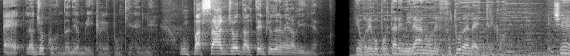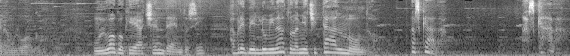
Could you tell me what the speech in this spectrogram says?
è La Gioconda di Amilcare Ponchielli, un passaggio dal Tempio delle Meraviglie. Io volevo portare Milano nel futuro elettrico e c'era un luogo, Un luogo che accendendosi avrebbe illuminato la mia città al mondo. La Scala. La Scala.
